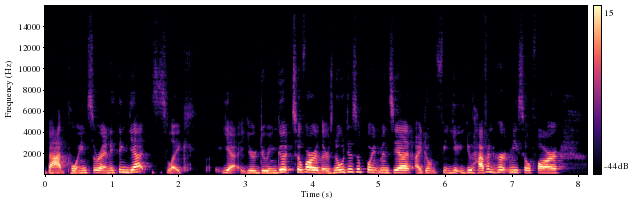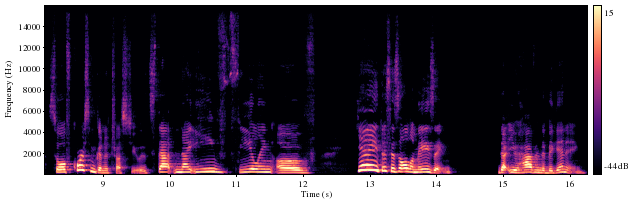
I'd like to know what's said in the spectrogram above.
bad points or anything yet. It's like, yeah, you're doing good so far. There's no disappointments yet. I don't feel you, you haven't hurt me so far. So, of course, I'm going to trust you. It's that naive feeling of, yay, this is all amazing that you have in the beginning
